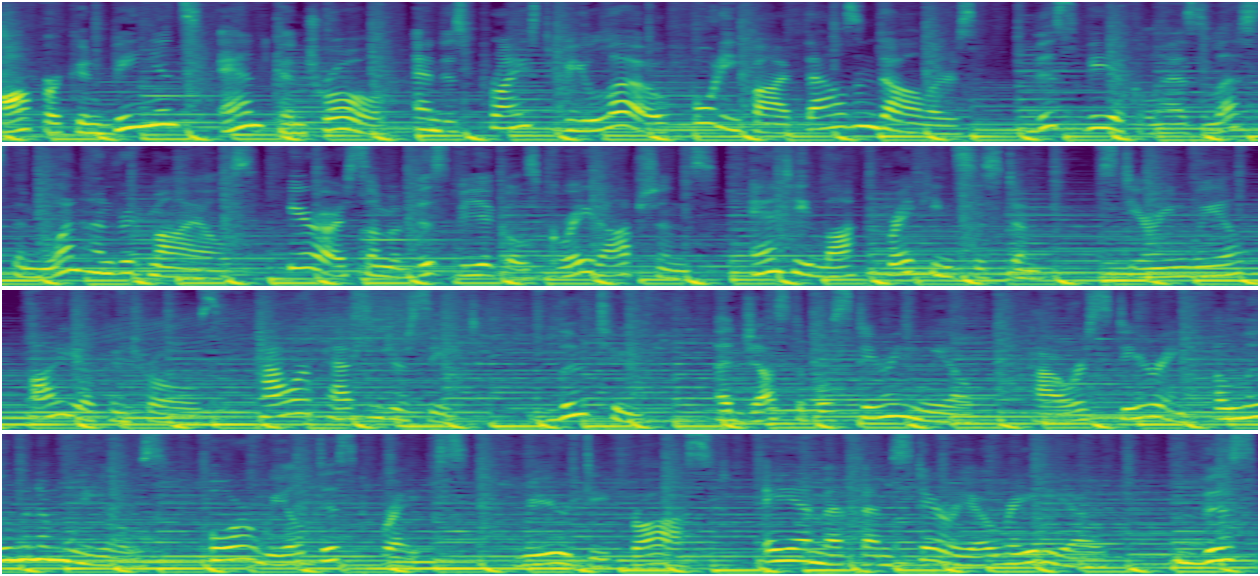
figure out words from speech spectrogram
offer convenience and control and is priced below $45,000. This vehicle has less than 100 miles. Here are some of this vehicle's great options. Anti-lock braking system, steering wheel, audio controls, power passenger seat, Bluetooth, adjustable steering wheel, power steering, aluminum wheels, four-wheel disc brakes, rear defrost, AM FM stereo radio. This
